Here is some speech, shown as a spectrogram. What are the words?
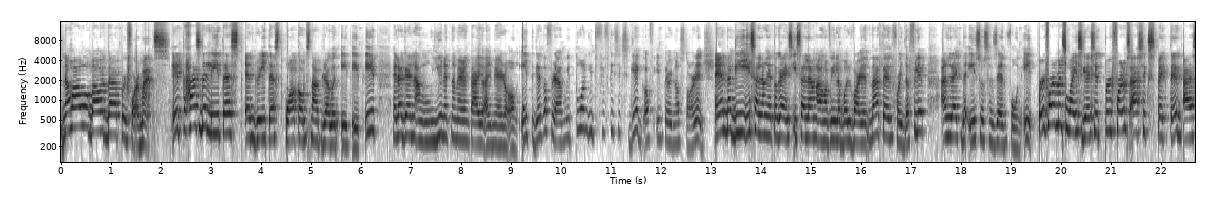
Now, how about the performance? It has the latest and greatest Qualcomm Snapdragon 888 And again, ang unit na meron tayo ay mayroong 8GB of RAM with 256GB of internal storage. And nag-iisa lang ito guys. Isa lang ang available variant natin for the Flip unlike the Asus Zenfone 8. Performance-wise guys, it performs as expected as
